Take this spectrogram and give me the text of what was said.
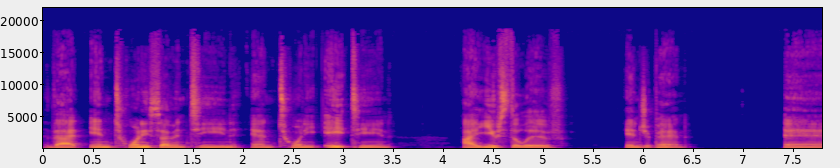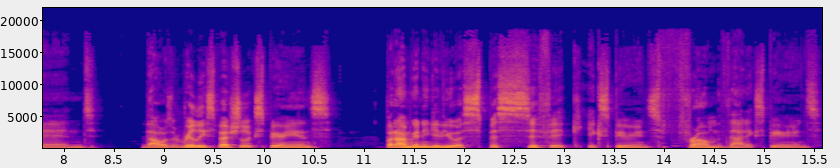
that in 2017 and 2018, I used to live in Japan. And that was a really special experience. But I'm going to give you a specific experience from that experience.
